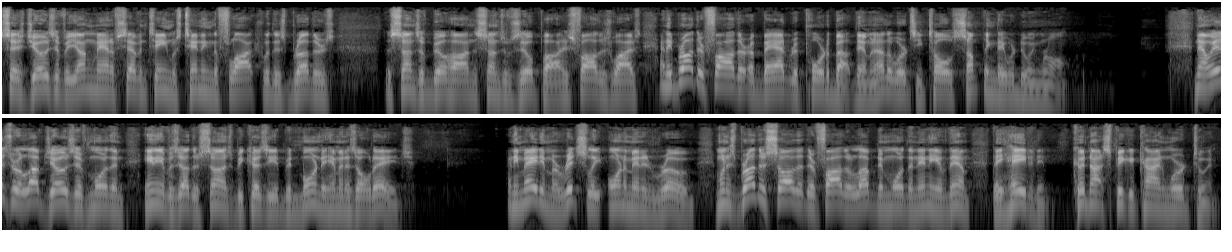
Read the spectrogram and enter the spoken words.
says Joseph, a young man of 17, was tending the flocks with his brothers, the sons of Bilhah and the sons of Zilpah, his father's wives, and he brought their father a bad report about them. In other words, he told something they were doing wrong. Now, Israel loved Joseph more than any of his other sons because he had been born to him in his old age. And he made him a richly ornamented robe. When his brothers saw that their father loved him more than any of them, they hated him, could not speak a kind word to him.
